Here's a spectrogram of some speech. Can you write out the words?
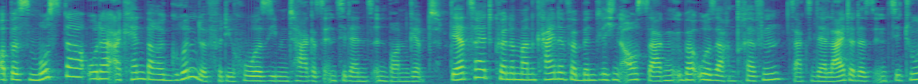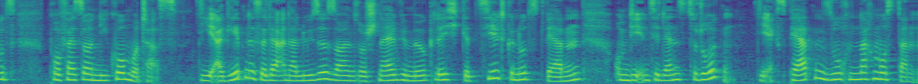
ob es Muster oder erkennbare Gründe für die hohe 7-Tages-Inzidenz in Bonn gibt. Derzeit könne man keine verbindlichen Aussagen über Ursachen treffen, sagte der Leiter des Instituts, Professor Nico Mutters. Die Ergebnisse der Analyse sollen so schnell wie möglich gezielt genutzt werden, um die Inzidenz zu drücken. Die Experten suchen nach Mustern.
